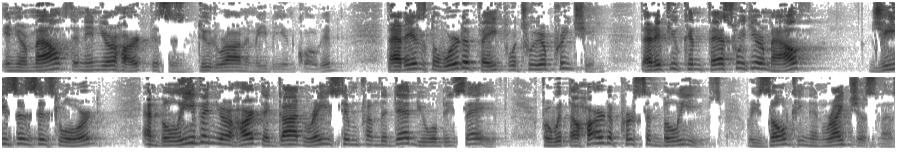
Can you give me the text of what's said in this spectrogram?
in your mouth and in your heart. This is Deuteronomy being quoted. That is the word of faith which we are preaching. That if you confess with your mouth Jesus is Lord and believe in your heart that God raised him from the dead, you will be saved. For with the heart a person believes, resulting in righteousness,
